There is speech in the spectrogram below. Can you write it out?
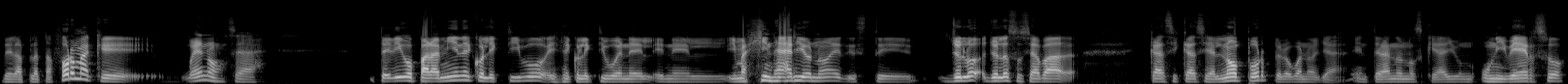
de la plataforma que, bueno, o sea, te digo, para mí en el colectivo, en el colectivo, en el, en el imaginario, ¿no? Este, yo lo, yo lo asociaba casi casi al no por, pero bueno, ya enterándonos que hay un universo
